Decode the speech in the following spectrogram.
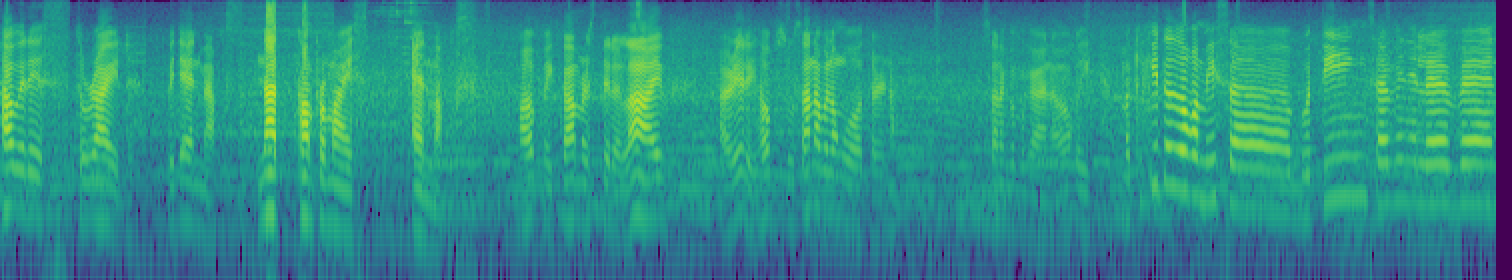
how it is to ride with NMAX. Not compromised NMAX. Oh, my camera's still alive. I really hope so. Sana walang water, no? Sana gumagana. Okay. Makikita daw kami sa Buting 7-Eleven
